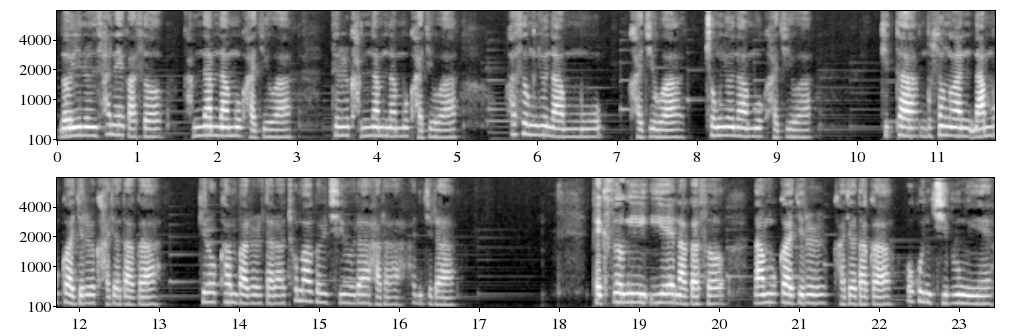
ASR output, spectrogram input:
너희는 산에 가서 감람나무 가지와 들 감람나무 가지와 화석류 나무 가지와 종려나무 가지와 기타 무성한 나뭇가지를 가져다가 기록한 바를 따라 초막을 지으라 하라 한지라. 백성이 이에 나가서 나뭇가지를 가져다가 혹은 지붕 위에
